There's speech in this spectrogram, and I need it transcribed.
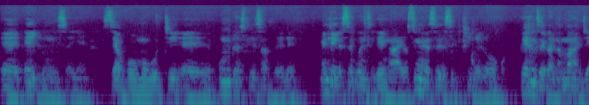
eh eyilungise yena siyavuma ukuthi eh umuntu wesilisa vele ngendlela sekwenzeke ngayo singeke siphile lokho kuyenzeka namanje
